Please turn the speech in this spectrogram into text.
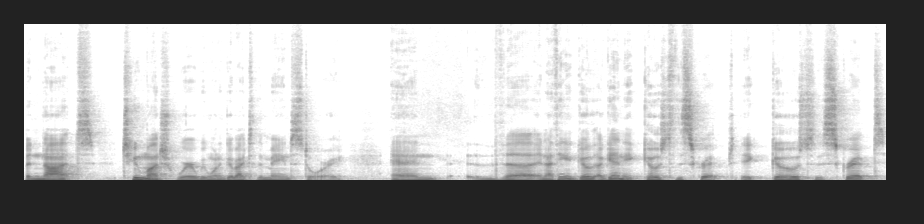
but not too much where we want to go back to the main story. And the and I think it goes again. It goes to the script. It goes to the script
